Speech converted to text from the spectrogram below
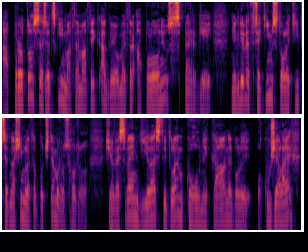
A proto se řecký matematik a geometr Apollonius Spergy někdy ve třetím století před naším letopočtem rozhodl, že ve svém díle s titulem Kónika neboli o kuželech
